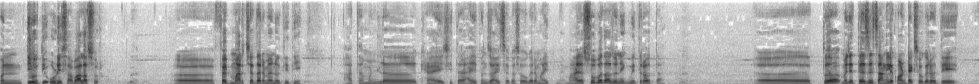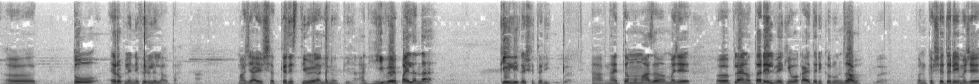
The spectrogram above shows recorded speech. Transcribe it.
पण ती होती ओडिसा बालासूर. फेब मार्चच्या दरम्यान होती ती. आता म्हटलं खेळायची तर आहे पण जायचं कसं वगैरे माहीत नाही. माझ्यासोबत अजून एक मित्र होता. अ, तो म्हणजे त्याचे चांगले कॉन्टॅक्ट्स वगैरे होते. तो एरोप्लेनने फिरलेला होता. माझ्या आयुष्यात कधीच ती वेळ आली नव्हती. आणि ही वेळ पहिल्यांदा केली कशी तरी. हां नाही तर मग माझं म्हणजे प्लॅन होता रेल्वे किंवा काहीतरी करून जावं. पण कसे तरी म्हणजे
